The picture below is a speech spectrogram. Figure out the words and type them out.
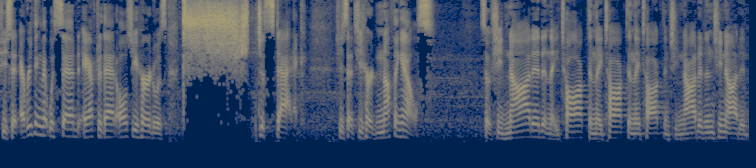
she said everything that was said after that, all she heard was just static. She said she heard nothing else. So she nodded and they talked and they talked and they talked and she nodded and she nodded,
